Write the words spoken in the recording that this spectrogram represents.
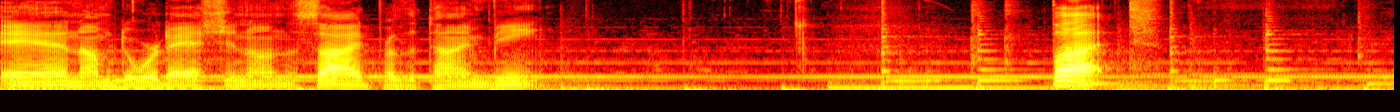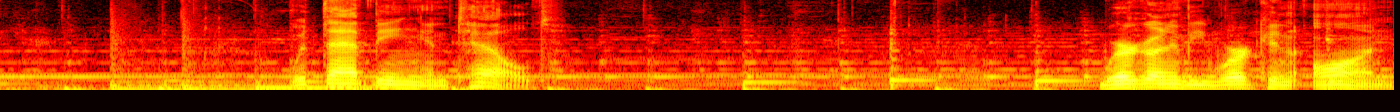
and I'm door dashing on the side for the time being. But with that being entailed, we're going to be working on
